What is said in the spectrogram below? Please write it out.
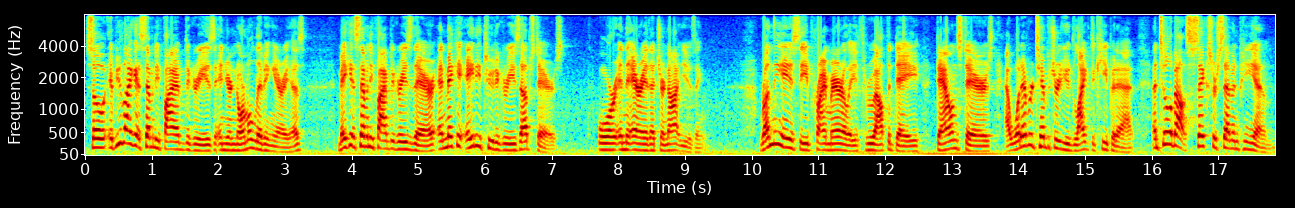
So if you like it 75 degrees in your normal living areas, make it 75 degrees there and make it 82 degrees upstairs or in the area that you're not using. Run the AC primarily throughout the day downstairs at whatever temperature you'd like to keep it at until about 6 or 7 p.m.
